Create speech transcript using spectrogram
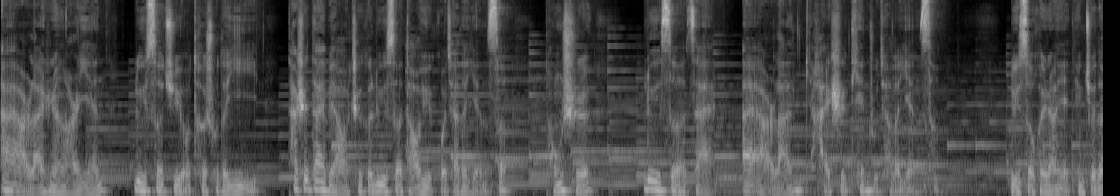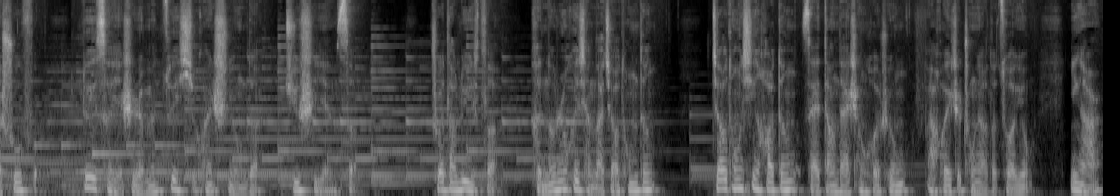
爱尔兰人而言，绿色具有特殊的意义，它是代表这个绿色岛屿国家的颜色。同时，绿色在爱尔兰还是天主教的颜色。绿色会让眼睛觉得舒服，绿色也是人们最喜欢使用的居室颜色。说到绿色，很多人会想到交通灯。交通信号灯在当代生活中发挥着重要的作用，因而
